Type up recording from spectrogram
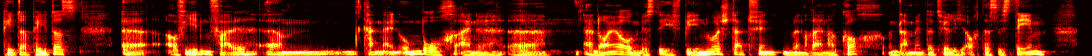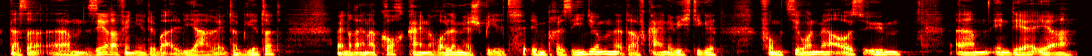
Peter Peters. Äh, auf jeden Fall ähm, kann ein Umbruch, eine äh, Erneuerung des DFB nur stattfinden, wenn Rainer Koch und damit natürlich auch das System, das er ähm, sehr raffiniert über all die Jahre etabliert hat, wenn Rainer Koch keine Rolle mehr spielt im Präsidium, er darf keine wichtige Funktion mehr ausüben, ähm, in der er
